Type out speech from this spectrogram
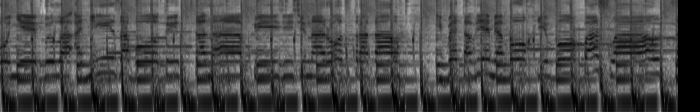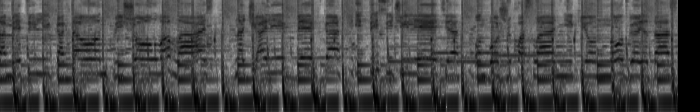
него не было одни заботы. Страна в кризисе, народ страдал. И в это время Бог его послал. Заметили, когда он пришел во власть. В начале века и тысячелетия. Он Божий посланник и он многое даст.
